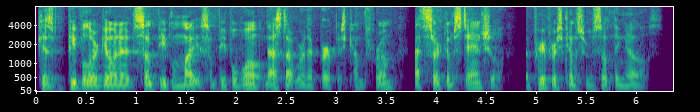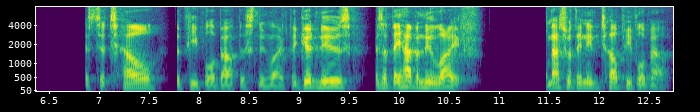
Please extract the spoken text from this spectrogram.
because people are going to, some people might, some people won't. That's not where their purpose comes from. That's circumstantial. The purpose comes from something else. It's to tell the people about this new life. The good news is that they have a new life. And that's what they need to tell people about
